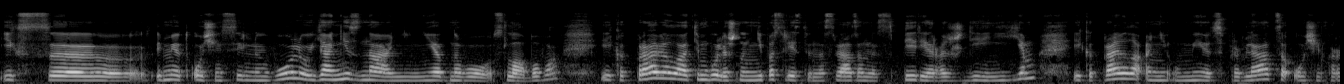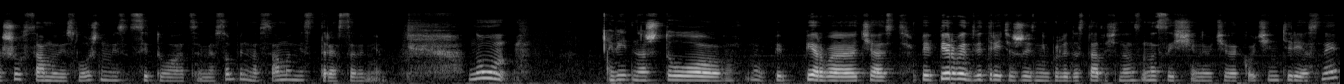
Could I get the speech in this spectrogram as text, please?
Их с, э, имеют очень сильную волю. Я не знаю ни, ни одного слабого. И, как правило, тем более, что непосредственно связаны с перерождением. И, как правило, они умеют справляться очень хорошо с самыми сложными ситуациями, особенно самыми стрессовыми. Ну, видно, что ну, первая часть, первые две трети жизни были достаточно насыщенные у человека, очень интересные,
